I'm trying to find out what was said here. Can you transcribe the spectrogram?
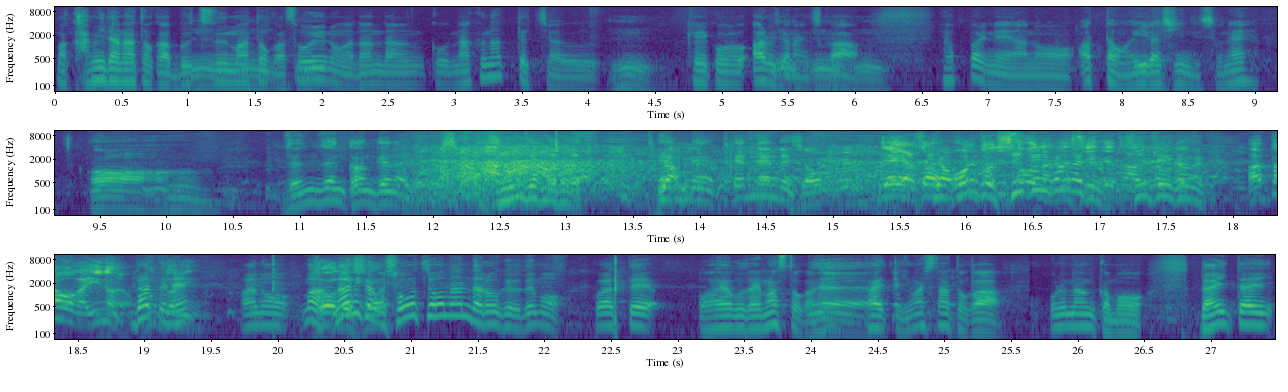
まあ、神棚とか仏間とか、そういうのがだんだんこうなくなってっちゃううん。傾向あるじゃないですか、うんうんやっぱりねあのあった方がいいらしいんですよね。ああ、全然関係ないことです。よ全然天然天然でしょ？いやいやそういや本当真剣に考えてる真剣に考えてる。あった方がいいのよ。だってねあのまあ何かの象徴なんだろうけどでもこうやって「おはようございます」とかねええ「帰ってきました」とか俺なんかも大体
